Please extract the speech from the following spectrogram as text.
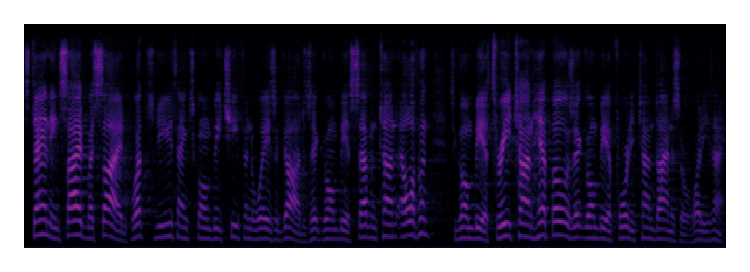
Standing side by side, what do you think is going to be chief in the ways of God? Is it going to be a seven ton elephant? Is it going to be a three ton hippo? Is it going to be a 40 ton dinosaur? What do you think?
